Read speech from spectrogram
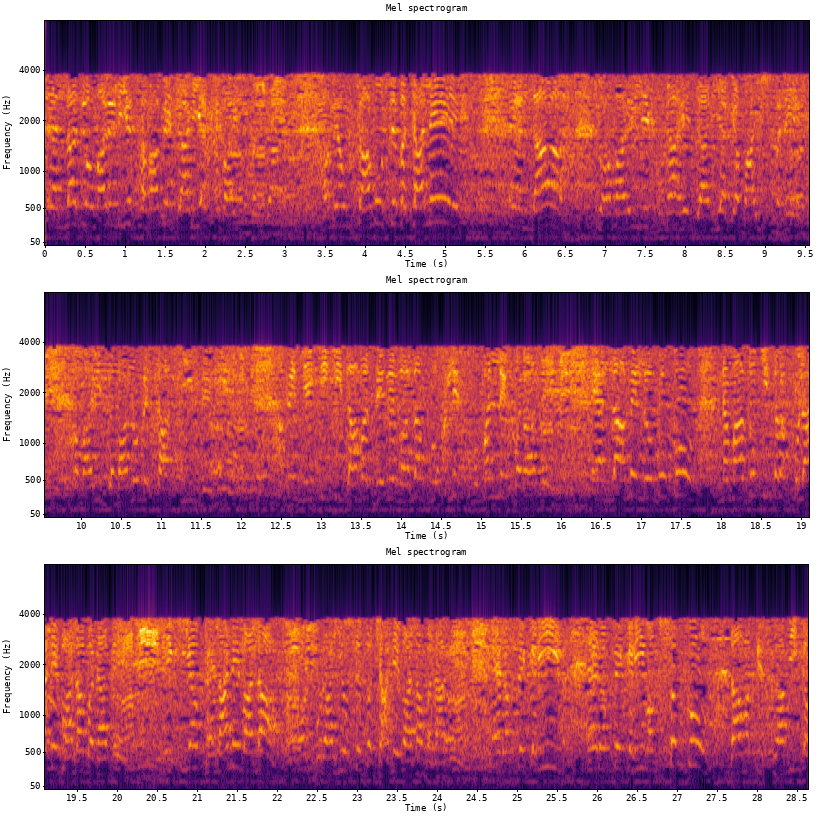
اے اللہ، جو ہمارے لیے ثواب جاریہ کا باعث بن جائے۔ ہمیں ان کاموں سے بچا لے۔ اے اللہ، جو ہمارے لیے گناہ جاریہ کا باعث بنے۔ ہماری زبانوں میں تاثیر دے دے۔ ہمیں نیکی کی دعوت دینے والا مخلص مبلک بنا دے۔ کی طرف بلانے والا بنا دے نیکیاں پھیلانے والا اور برائیوں سے بچانے والا بنا دے۔ اے رب کریم اے رب کریم ہم سب کو دعوت اسلامی کا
